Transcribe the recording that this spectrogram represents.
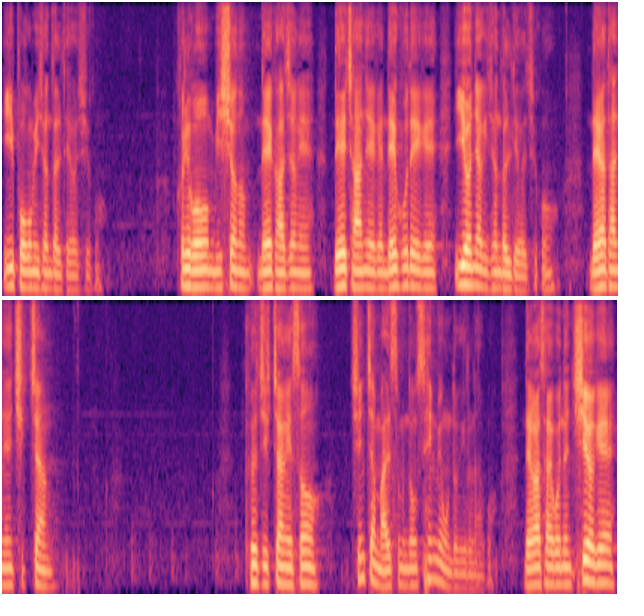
이 복음이 전달되어지고 그리고 미션업 내 가정에 내 자녀에게 내 후대에게 이 언약이 전달되어지고 내가 다니는 직장 그 직장에서 진짜 말씀 운동 생명 운동이 일어나고 내가 살고 있는 지역에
